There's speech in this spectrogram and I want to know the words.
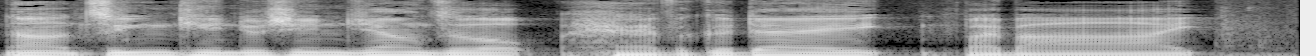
那今天就先这样子喽，Have a good day，拜拜。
